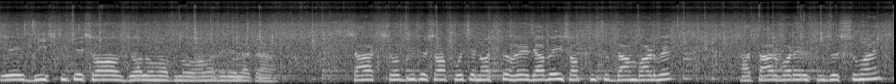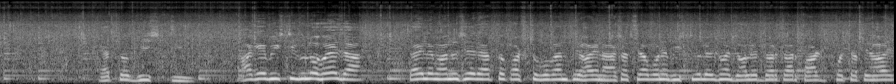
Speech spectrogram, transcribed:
এই বৃষ্টিতে সব জলমগ্ন আমাদের এলাকা। শাক সবজি তো সব পচে নষ্ট হয়ে যাবেই সব কিছুর দাম বাড়বে। আর তারপরে পুজোর সময় এত বৃষ্টি। আগে বৃষ্টিগুলো হয়ে যা, তাইলে মানুষের এত কষ্ট ভোগান্তি হয় না। আষাঢ় শ্রাবণে বৃষ্টি হলে সময় জলের দরকার, পাট পচাতে হয়।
